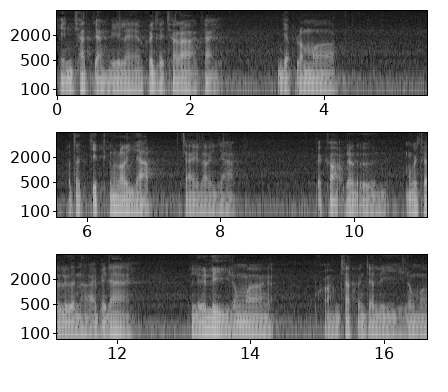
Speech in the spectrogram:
เห็นชัดอย่างนี้แล้วก็จะชราใจ อย่าประมาทเพราะถ้าจิตของเราหยาบใจเราหยาบ ไปเกาะเรื่องอื่น มันก็จะเลือนหายไปได้ หรือหลีลงมาเนะ่ยความชัดมันจะหลีลงมา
